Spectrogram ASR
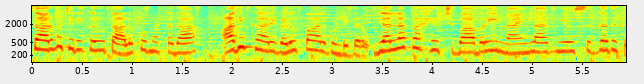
ಸಾರ್ವಜನಿಕರು ತಾಲೂಕು ಮಟ್ಟದ ಅಧಿಕಾರಿಗಳು ಪಾಲ್ಗೊಂಡಿದ್ದರು. Yallappa H Babari, nine live news Gadag.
